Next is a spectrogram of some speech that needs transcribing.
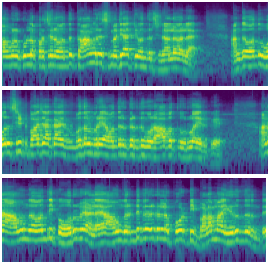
அவங்களுக்குள்ள பிரச்சனை வந்து காங்கிரஸ் மெஜாரிட்டி வந்துருச்சு நல்ல வேலை அங்கே வந்து ஒரு சீட் பாஜக முதல் முறையாக வந்திருக்கிறதுக்கு ஒரு ஆபத்து உருவாயிருக்கு. ஆனால் அவங்க வந்து இப்போ ஒருவேளை அவங்க ரெண்டு பேர்களில் போட்டி பலமாக இருந்திருந்து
